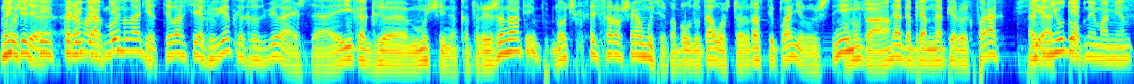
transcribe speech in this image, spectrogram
Но Слушайте, если ты с целью Романов, ты диагностики- молодец, ты во всех ветках разбираешься. И как э, мужчина, который женатый, ну, очень, кстати, хорошая мысль по поводу того, что раз ты планируешь с ней, Ну да. надо прям на первых порах все это аспекты- неудобный момент.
